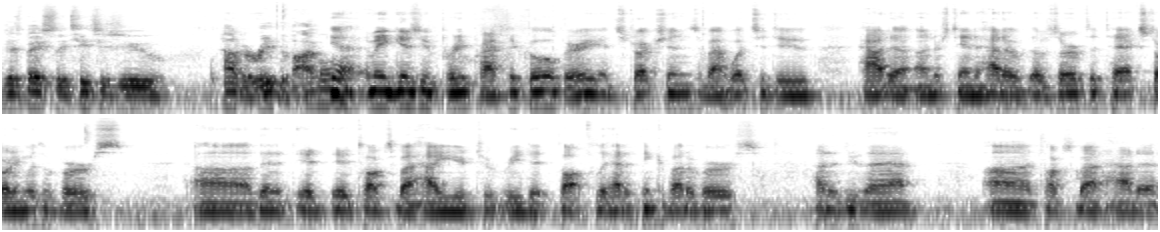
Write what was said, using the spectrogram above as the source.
Just basically teaches you how to read the Bible. Yeah, I mean, it gives you pretty practical, very instructions about what to do, how to understand how to observe the text, starting with a verse. Uh, then it, it, it talks about how you're to read it thoughtfully, how to think about a verse, how to do that. Uh, it talks about how to,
